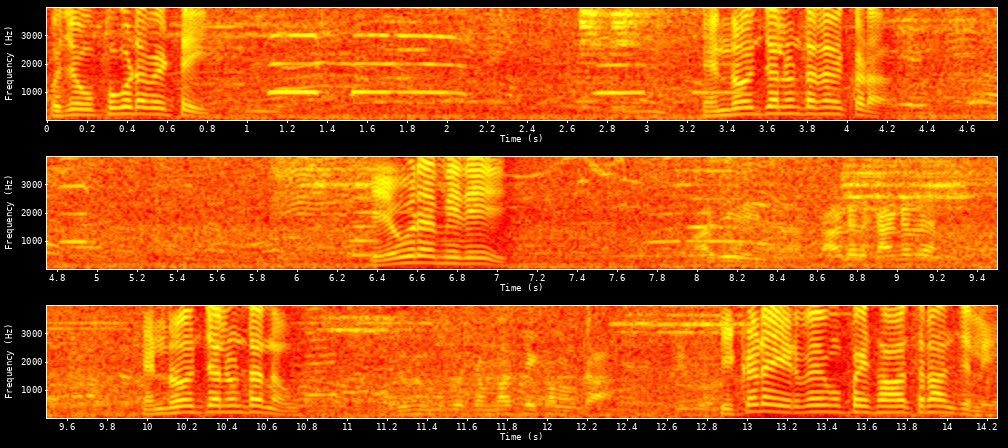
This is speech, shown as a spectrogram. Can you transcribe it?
కొంచెం ఉప్పు కూడా పెట్టాయి. ఎన్ని రోజులు ఉంటాను ఇక్కడ? ఏ ఊరే మీది అదే కాండద కాండద ఎన్ని రోజులు ఉంటున్నావు ఇరవై ముప్పై సమస్య ఉంటా ఇక్కడ ఇరవై ముప్పై సంవత్సరాల నుంచి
